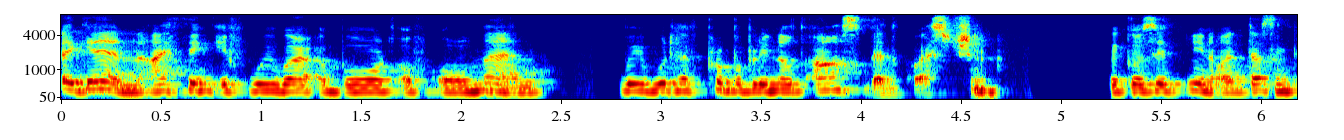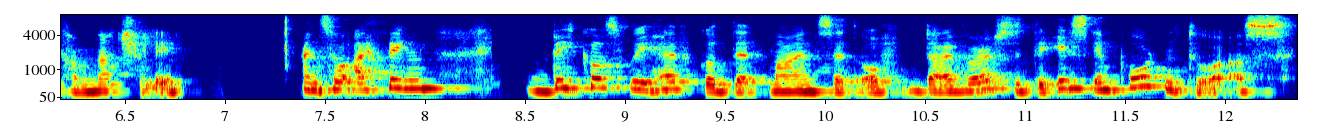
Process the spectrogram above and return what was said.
again, I think if we were a board of all men, we would have probably not asked that question because it, you know, it doesn't come naturally. And so I think because we have got that mindset of diversity is important to us,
